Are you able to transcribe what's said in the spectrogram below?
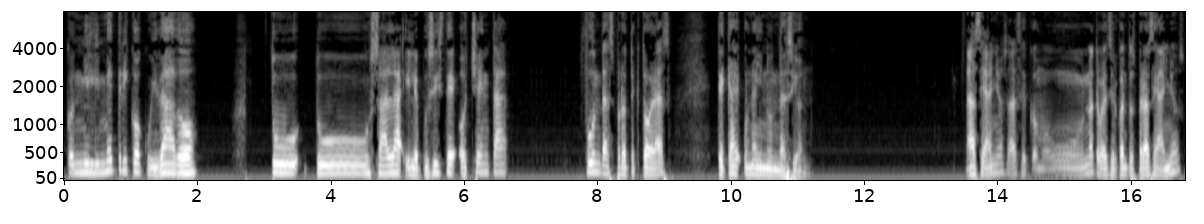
con milimétrico cuidado tu, tu sala y le pusiste 80 fundas protectoras, te cae una inundación. Hace años, hace como un, no te voy a decir cuántos, pero hace años,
